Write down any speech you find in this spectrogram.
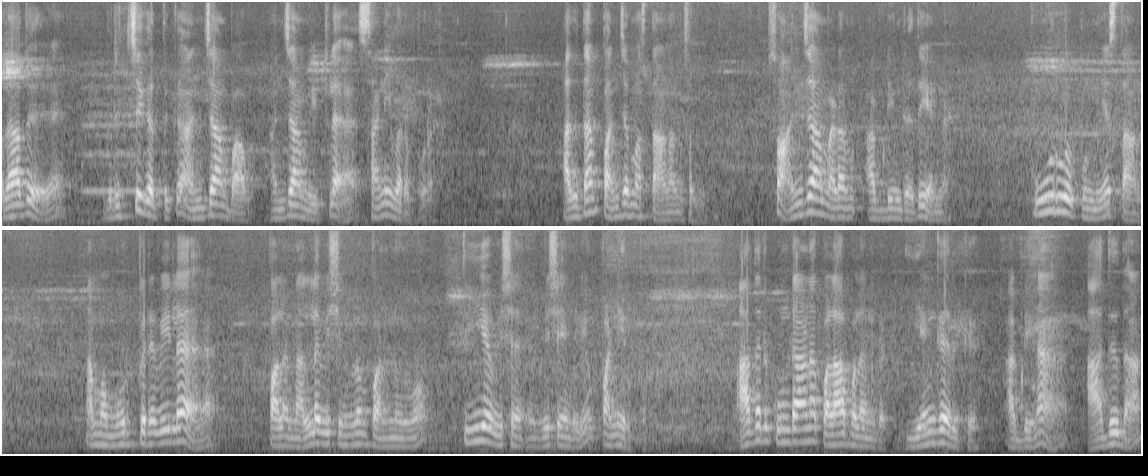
அதாவது விருச்சிகத்துக்கு அஞ்சாம் பாவம் அஞ்சாம் வீட்டில் சனி வரப்போகிறார் அதுதான் பஞ்சமஸ்தானம்னு சொல்லுவோம். ஸோ அஞ்சாம் இடம் அப்படின்றது என்ன? பூர்வ புண்ணிய ஸ்தானம். நம்ம முற்பிறவியில் பல நல்ல விஷயங்களும் பண்ணுவோம் தீய விஷ விஷயங்களையும் பண்ணியிருப்போம். அதற்குண்டான பலாபலன்கள் எங்கே இருக்குது அப்படின்னா அதுதான்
